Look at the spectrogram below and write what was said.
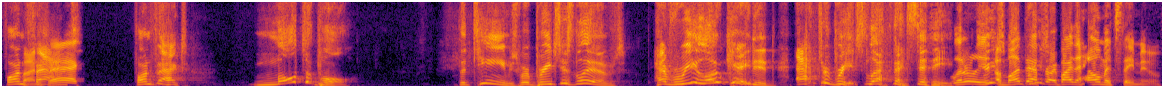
Fun, Fun fact, fact. Fun fact. Multiple the teams where Breech has lived have relocated after Breech left that city. Literally Breech, a month Breech, after I buy the helmets, they move.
